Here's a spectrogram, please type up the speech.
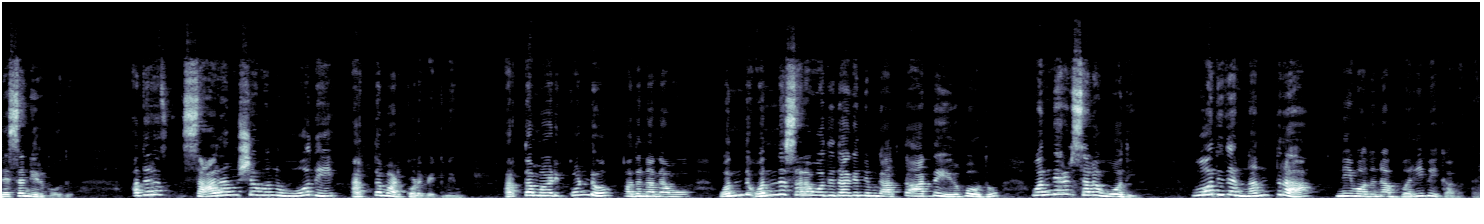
ಲೆಸನ್ ಇರ್ಬೋದು ಅದರ ಸಾರಾಂಶವನ್ನು ಓದಿ ಅರ್ಥ ಮಾಡ್ಕೊಳ್ಬೇಕು ನೀವು. ಅರ್ಥ ಮಾಡಿಕೊಂಡು ಅದನ್ನ ನಾವು ಒಂದು ಒಂದು ಸಲ ಓದಿದಾಗ ನಿಮ್ಗೆ ಅರ್ಥ ಆಗದೆ ಇರಬಹುದು ಒಂದೆರಡು ಸಲ ಓದಿ. ಓದಿದ ನಂತರ ನೀವು ಅದನ್ನ ಬರಿಬೇಕಾಗುತ್ತೆ.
